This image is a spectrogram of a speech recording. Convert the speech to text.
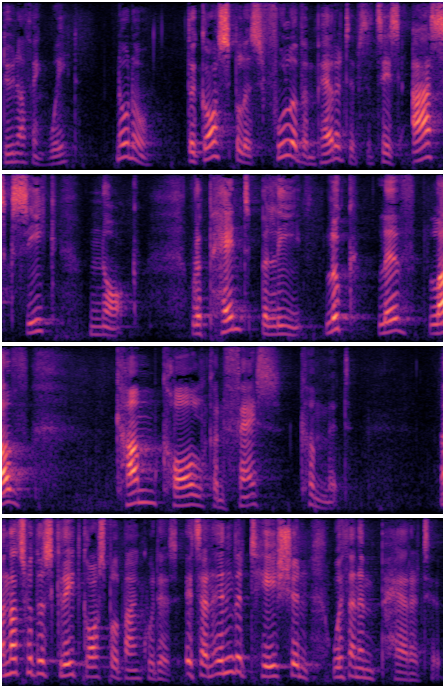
do nothing, wait. No, no. The gospel is full of imperatives. It says ask, seek, knock, repent, believe, look, live, love, come, call, confess, commit. And that's what this great gospel banquet is. It's an invitation with an imperative,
